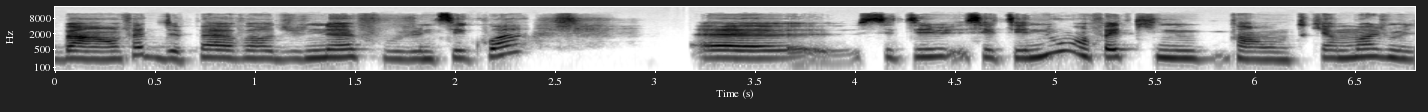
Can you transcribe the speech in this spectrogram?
ben, en fait, de ne pas avoir du neuf ou je ne sais quoi, c'était nous en fait qui nous enfin en tout cas moi je me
